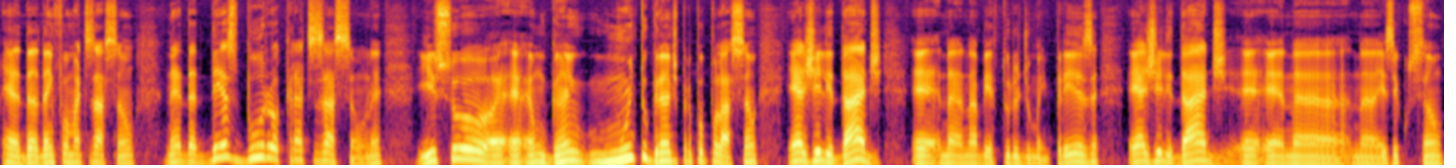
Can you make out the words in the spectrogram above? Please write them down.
é, da, da, informatização, né, da desburocratização. Né? Isso é, é um ganho muito grande para a população. É agilidade é, na, na, abertura de uma empresa, é agilidade é, é na, na, execução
